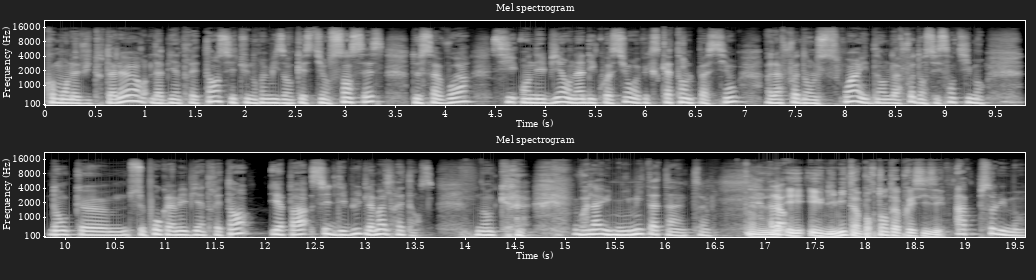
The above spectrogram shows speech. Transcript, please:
comme on l'a vu tout à l'heure, la bien-traitance, c'est une remise en question sans cesse de savoir si on est bien en adéquation avec ce qu'attend le patient, à la fois dans le soin et dans la fois dans ses sentiments. Donc, euh, se proclamer bien traitant, il n'y a pas, c'est le début de la maltraitance. Donc voilà une limite atteinte. et, une limite importante à préciser. Absolument.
